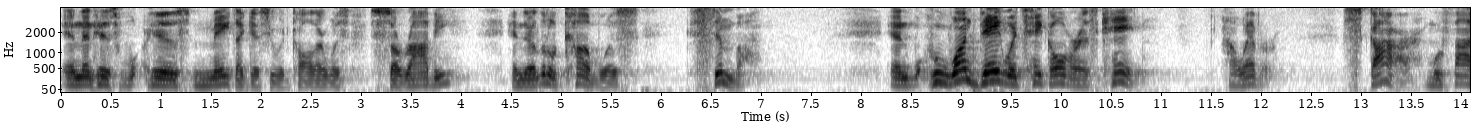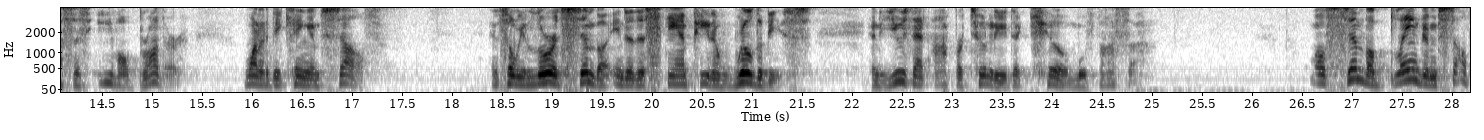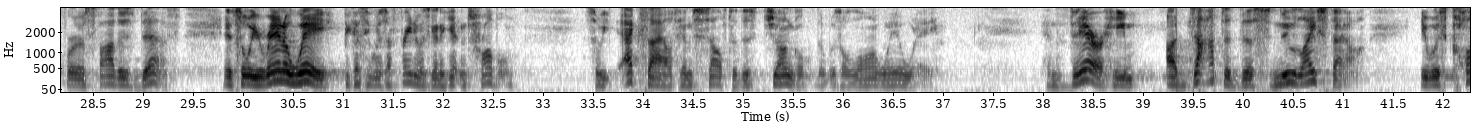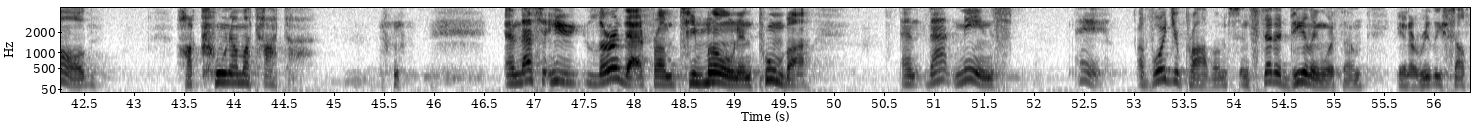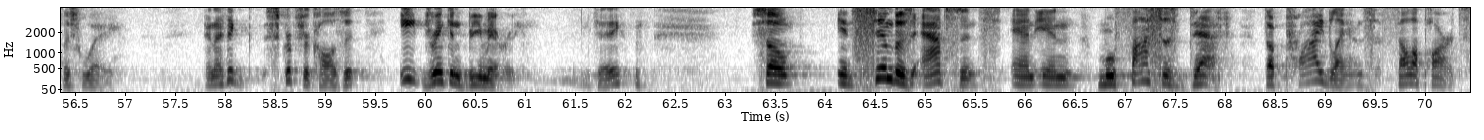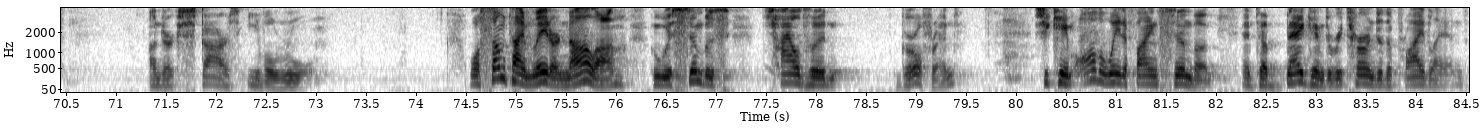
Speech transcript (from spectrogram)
And then his, his mate, I guess you would call her, was Sarabi, and their little cub was Simba, and who one day would take over as king. However, Scar, Mufasa's evil brother, wanted to be king himself. And so he lured Simba into this stampede of wildebeest and used that opportunity to kill Mufasa. Well, Simba blamed himself for his father's death. And so he ran away because he was afraid he was going to get in trouble. So he exiled himself to this jungle that was a long way away. And there he adopted this new lifestyle. It was called Hakuna Matata. And that's he learned that from Timon and Pumbaa. And that means, hey, avoid your problems instead of dealing with them in a really selfish way. And I think scripture calls it eat, drink, and be merry. Okay? So, in Simba's absence and in Mufasa's death, the Pride Lands fell apart under Scar's evil rule. Well, sometime later, Nala, who was Simba's childhood girlfriend, she came all the way to find Simba and to beg him to return to the Pride Land.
